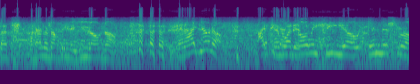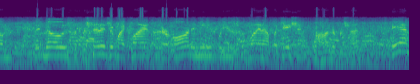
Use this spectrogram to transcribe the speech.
That's, That's something that you don't know. and I do know. I think And I'm what the is it? only CEO in this room that knows the percentage of my clients that are on a meaningful use compliant application, 100%, and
